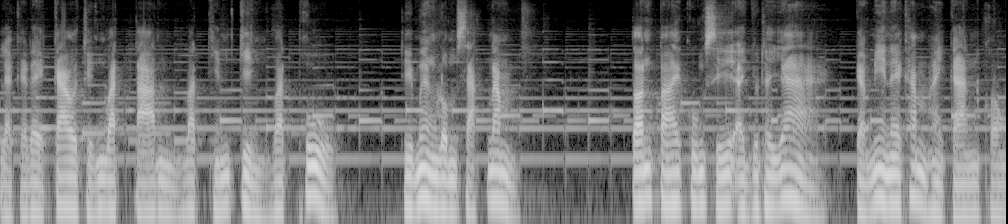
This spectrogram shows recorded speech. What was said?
และก็ได้กล่าวถึงวัดตาล วัดหินกิ่ง วัดผู้ ที่เมืองลมสักน้ำตอนปลายกรุงศรีอยุธยาก็มีในคำให้การของ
